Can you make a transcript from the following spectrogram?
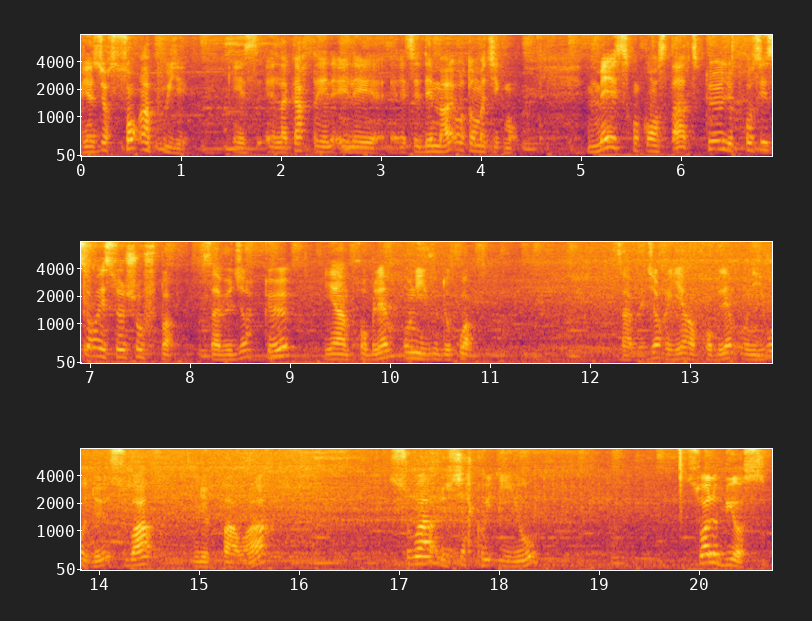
Bien sûr sans appuyer. Et, la carte elle, elle s'est démarrée automatiquement. Mais ce qu'on constate que le processeur ne se chauffe pas. Ça veut dire qu'il y a un problème au niveau de quoi? Ça veut dire qu'il y a un problème au niveau de soit le power, soit le circuit IO, soit le BIOS.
